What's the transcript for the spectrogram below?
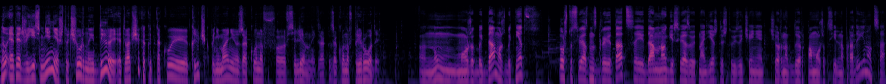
Ну, и опять же, есть мнение, что черные дыры — это вообще какой-то такой ключ к пониманию законов э, Вселенной, зак- законов природы. Э, Ну, может быть, да, может быть, нет. То, что связано с гравитацией, да, многие связывают надежды, что изучение черных дыр поможет сильно продвинуться.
